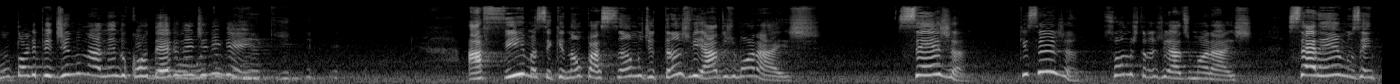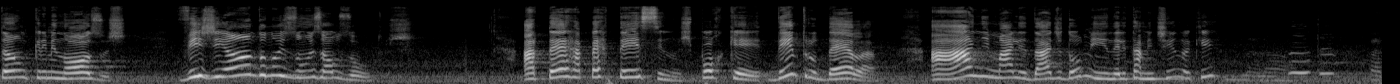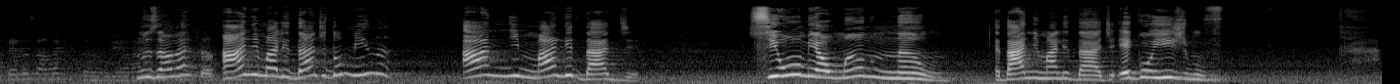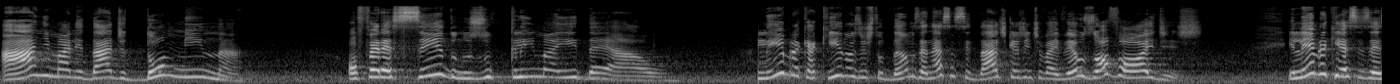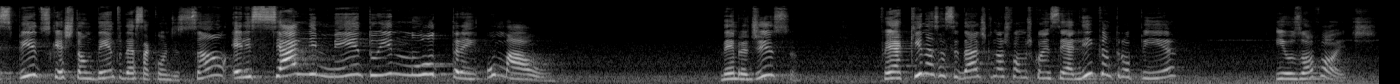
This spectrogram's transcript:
Não estou lhe pedindo nada, nem do cordeiro, nem de ninguém. Afirma-se que não passamos de transviados morais. Seja, que seja, somos transviados morais. Seremos então criminosos, vigiando-nos uns aos outros. A terra pertence-nos, porque dentro dela a animalidade domina. Ele está mentindo aqui? Não, não. Apenas Nos alertando. A animalidade domina. Animalidade. Ciúme é humano? Não. É da animalidade. Egoísmo. A animalidade domina, oferecendo-nos o clima ideal. Lembra que aqui nós estudamos, é nessa cidade que a gente vai ver os ovoides. E lembra que esses espíritos que estão dentro dessa condição, eles se alimentam e nutrem o mal. Lembra disso? Foi aqui nessa cidade que nós fomos conhecer a licantropia e os ovoides.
